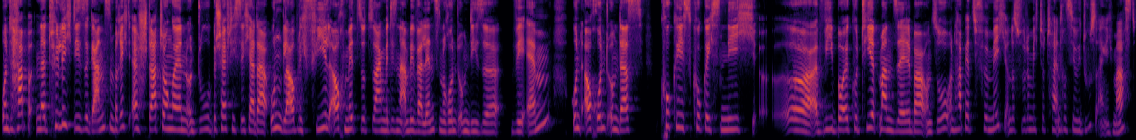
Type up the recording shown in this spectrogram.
und habe natürlich diese ganzen Berichterstattungen und du beschäftigst dich ja da unglaublich viel auch mit sozusagen mit diesen Ambivalenzen rund um diese WM und auch rund um das Cookies, Cookies nicht, äh, wie boykottiert man selber und so und habe jetzt für mich und das würde mich total interessieren, wie du es eigentlich machst.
